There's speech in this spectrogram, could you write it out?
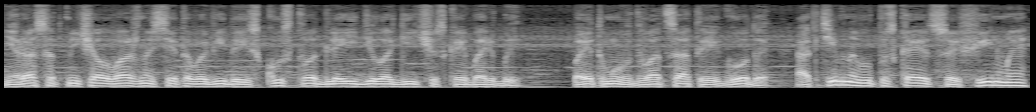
не раз отмечал важность этого вида искусства для идеологической борьбы – Поэтому в 20-е годы активно выпускаются фильмы,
